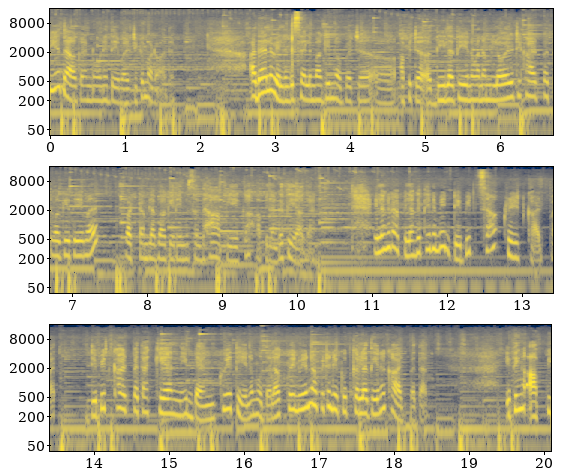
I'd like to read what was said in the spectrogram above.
විය දාගන්න ඕන දේවල්ටික මනවාද. අදාල වෙළඳ සැලමගින් ඔබට අපිට දීල තියෙනවනම් ලොයල්ටි කාඩ් පත් වගේ දේවල් පට්ටම් ලබා ගැනීම සඳහා අපි ඒක අපි ළඟ තියාගන්න. එළඟට අපි ළඟ තියෙන මේ ඩෙබිට් සා ක්‍රඩ් කාඩ් පත් ඩෙබිට් කාඩ් පතක් කියන්නේ බැංකුවේ තියෙන මුදලක් වෙනුවෙන් අපිට නිකුත් කරලා තියෙන කාඩ් පතක්. ඉතිං අපි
